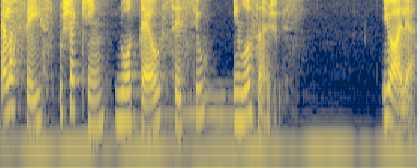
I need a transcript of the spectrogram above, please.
ela fez o check-in no Hotel Cecil em Los Angeles. E olha,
